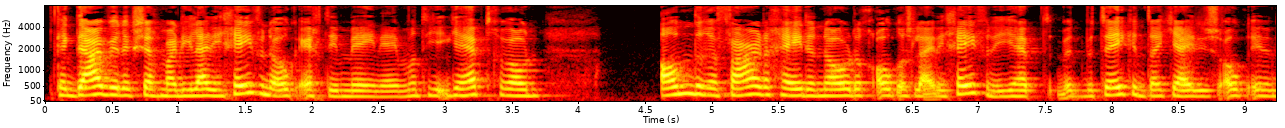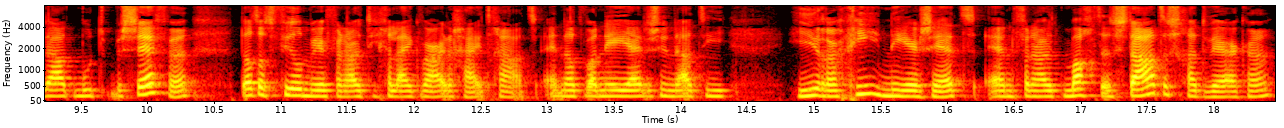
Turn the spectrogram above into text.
kijk, daar wil ik zeg maar die leidinggevende ook echt in meenemen. Want je, je hebt gewoon andere vaardigheden nodig, ook als leidinggevende. Je hebt, het betekent dat jij dus ook inderdaad moet beseffen dat het veel meer vanuit die gelijkwaardigheid gaat. En dat wanneer jij dus inderdaad die hiërarchie neerzet en vanuit macht en status gaat werken,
